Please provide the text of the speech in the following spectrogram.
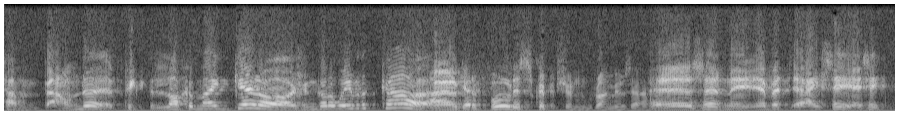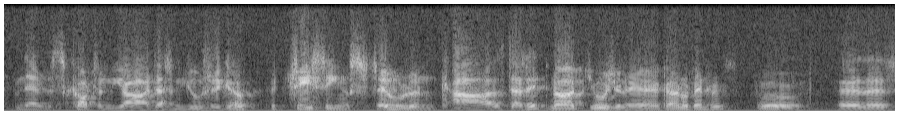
some bounder picked the lock of my garage and got away with the car. I'll get a full description from you, sir. Uh, certainly, uh, but I say, I say, uh, Scotland Yard doesn't usually go chasing stolen cars, does it? Not usually, eh, Colonel Fentress? Oh, uh, there's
